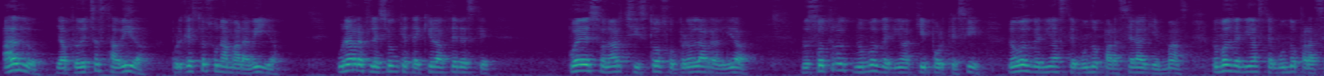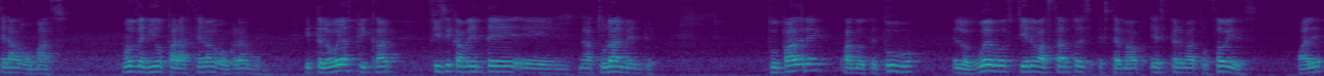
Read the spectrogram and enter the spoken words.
Hazlo y aprovecha esta vida, porque esto es una maravilla. Una reflexión que te quiero hacer es que puede sonar chistoso, pero es la realidad. Nosotros no hemos venido aquí porque sí, no hemos venido a este mundo para ser alguien más, no hemos venido a este mundo para hacer algo más, hemos venido para hacer algo grande. Y te lo voy a explicar físicamente, eh, naturalmente. Tu padre, cuando te tuvo, en los huevos tiene bastantes espermatozoides, ¿vale?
